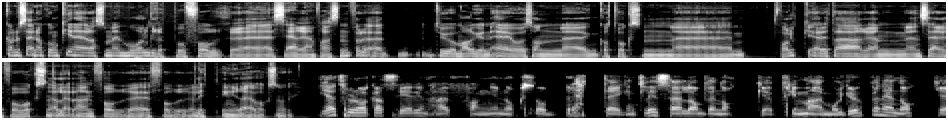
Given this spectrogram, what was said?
Kan du si noe om hvem er det som er målgruppa for eh, serien, forresten? For det, du og Margunn er jo sånn eh, godt voksen eh, folk. Er dette en, en, serie for voksne, eller er det en for, eh, for litt yngre voksne òg? Jeg tror nok at serien her fanger nokså bredt, egentlig. Selv om det nok eh, primærmålgruppen er nok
